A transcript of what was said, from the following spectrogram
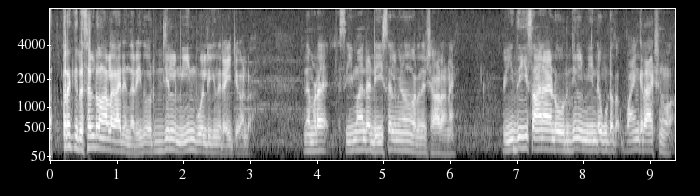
അത്രയ്ക്ക് റിസൾട്ട് വന്നുള്ള കാര്യം എന്താ പറയുക ഇത് ഒറിജിനൽ മീൻ പോലിരിക്കുന്ന ഒരു ഐറ്റം കണ്ടോ നമ്മുടെ സീമാന്റെ ഡീസൽ മീൻ എന്ന് പറയുന്ന ഷാളാണേ. ഇത് ഈ സാധനം ആയതുകൊണ്ട് ഒറിജിനൽ മീനിന്റെ കൂട്ടത്ത് ഭയങ്കര ആക്ഷനുമാണ്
